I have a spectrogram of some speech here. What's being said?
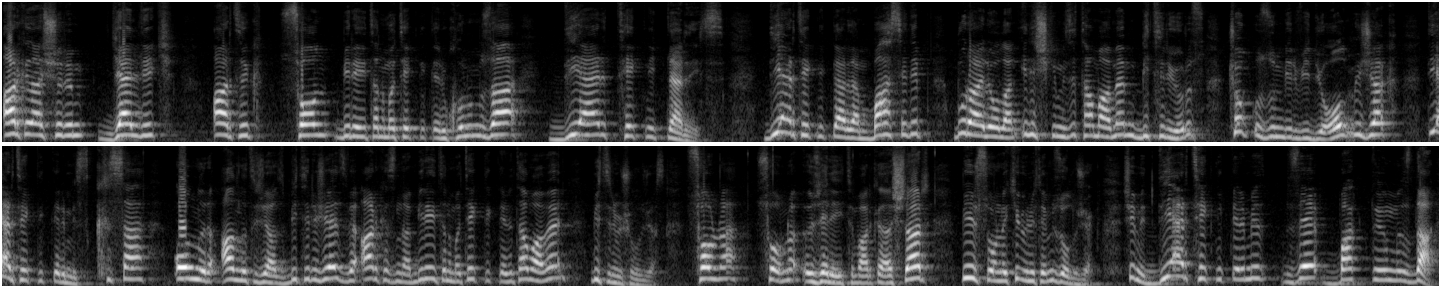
Arkadaşlarım geldik artık son birey tanıma teknikleri konumuza diğer tekniklerdeyiz. Diğer tekniklerden bahsedip burayla olan ilişkimizi tamamen bitiriyoruz. Çok uzun bir video olmayacak. Diğer tekniklerimiz kısa. Onları anlatacağız, bitireceğiz ve arkasından birey tanıma tekniklerini tamamen bitirmiş olacağız. Sonra sonra özel eğitim arkadaşlar bir sonraki ünitemiz olacak. Şimdi diğer tekniklerimize baktığımızda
